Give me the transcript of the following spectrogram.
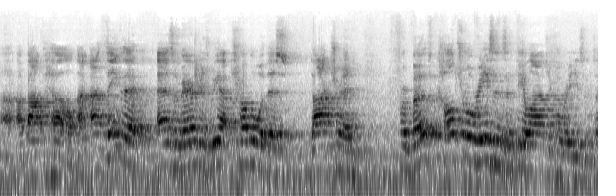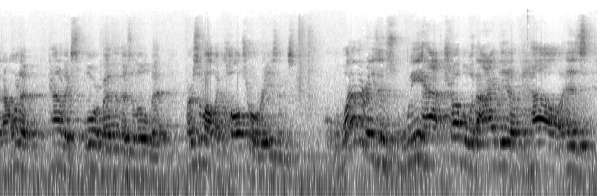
uh, about hell. I, I think that as Americans, we have trouble with this doctrine for both cultural reasons and theological reasons. And I want to kind of explore both of those a little bit. First of all, the cultural reasons. One of the reasons we have trouble with the idea of hell is,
